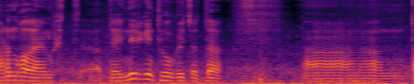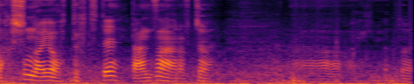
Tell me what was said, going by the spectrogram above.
Дорногов аймагт одоо энергийн төв гэж одоо аа догшин ноён хотогт те данзан харавж байгаа. Аа одоо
